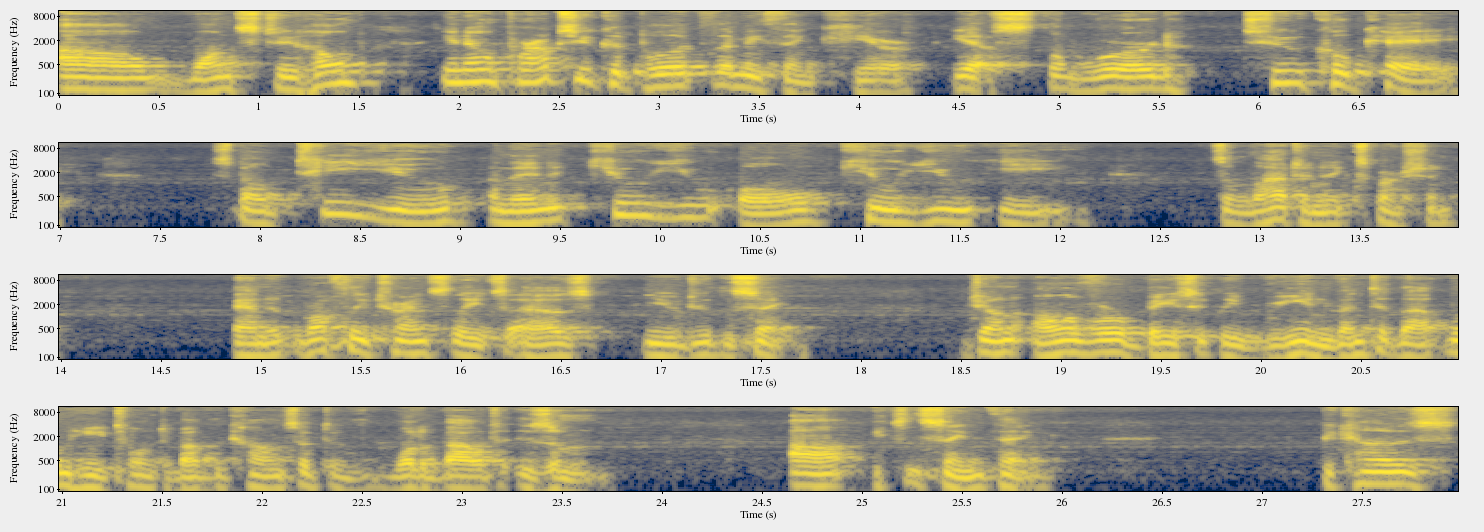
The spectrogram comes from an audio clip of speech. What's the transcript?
uh, wants to help, you know, perhaps you could put, let me think here. Yes, the word tu quoque spelled T-U and then Q-U-O-Q-U-E. It's a Latin expression, and it roughly translates as you do the same. John Oliver basically reinvented that when he talked about the concept of "what whataboutism. Uh, it's the same thing. Because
